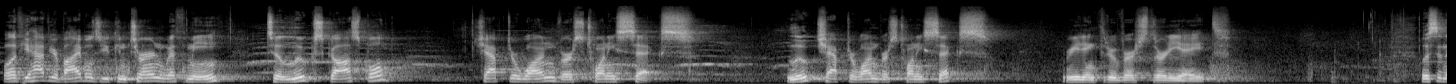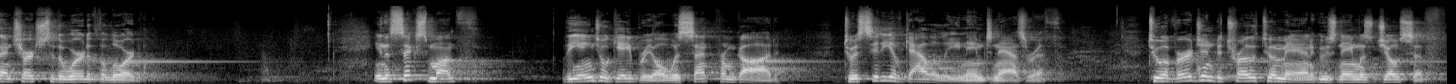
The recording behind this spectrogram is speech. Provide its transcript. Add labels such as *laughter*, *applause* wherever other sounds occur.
Well, if you have your Bibles, you can turn with me to Luke's Gospel, chapter 1, verse 26. Luke chapter 1, verse 26, reading through verse 38. Listen then, church, to the word of the Lord. In the sixth month, the angel Gabriel was sent from God to a city of Galilee named Nazareth, to a virgin betrothed to a man whose name was Joseph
